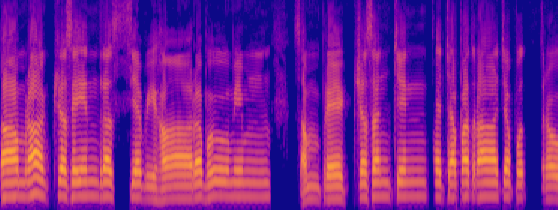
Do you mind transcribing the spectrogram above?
ತಾಂ ರಾಕ್ಷಸೇಂದ್ರಸ್ಯ ವಿಹಾರ ಭೂಮಿಂ ಸಂಪ್ರೇಕ್ಷ್ಯ ಸಂಚಿತ್ಯ ಚ ಪುತ್ರೌ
